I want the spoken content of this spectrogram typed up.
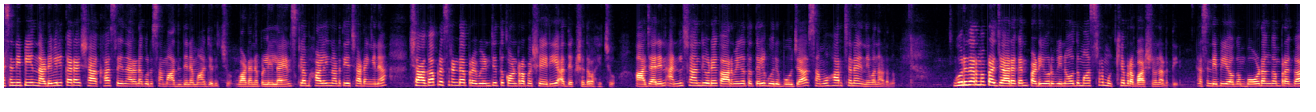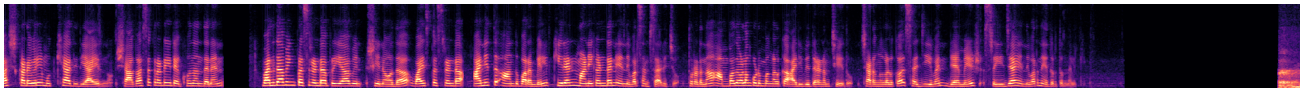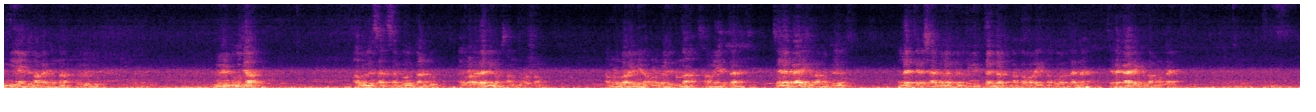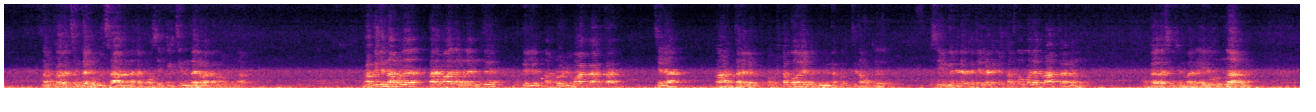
S N D P Naduvilkara ശാഖ ശ്രീനാരായണ ഗുരു സമാധി ദിനം ആചരിച്ചു. വാടനപ്പള്ളി ലയൺസ് ക്ലബ് ഹാളിൽ നടത്തിയ ചടങ്ങിന് ശാഖാ പ്രസിഡന്റ് പ്രവീൺജിത്ത് കോൺട്രാപ്പശ്ശേരി അധ്യക്ഷത വഹിച്ചു. ആചാര്യൻ അനിൽ ശാന്തിയുടെ കാർമ്മികത്വത്തിൽ ഗുരുപൂജ സമൂഹാർച്ചന എന്നിവ നടന്നു. ഗുരുധർമ്മ പ്രചാരകൻ പടിയൂർ വിനോദ് മാസ്റ്റർ മുഖ്യപ്രഭാഷണം നടത്തി. എസ് എൻ ഡി പി യോഗം ബോർഡ് അംഗം പ്രകാശ് കടവിൽ മുഖ്യാതിഥിയായിരുന്നു. ശാഖാ സെക്രട്ടറി രഘുനന്ദനൻ വനിതാ wing president Priya Shinod vice president Anith Anthuparambil Kiran Manikandan എന്നിവർ സംസാരിച്ചു. തുടർന്ന് അമ്പതോളം കുടുംബങ്ങൾക്ക് അരി വിതരണം ചെയ്തു. ചടങ്ങുകൾക്ക് സജീവൻ രമേഷ് ശ്രീജ എന്നിവർ നേതൃത്വം നൽകി. അതുപോലെ കണ്ടു. സന്തോഷം. നമ്മൾ പറയുന്നത് നമ്മൾ വരുന്ന സമയത്ത് ചില കാര്യങ്ങൾ നമുക്ക് അല്ലെ ചില ശാഖകൾ നിമിത്തങ്ങൾ എന്നൊക്കെ പറയുന്ന പോലെ തന്നെ ചില കാര്യങ്ങൾ നമ്മളുടെ നമുക്കൊരു ചിന്തകൾ ഉത്സാഹം നല്ല പോസിറ്റീവ് ചിന്തകളൊക്കെ നമുക്കുണ്ടാകും. അപ്പൊ അതിൽ നമ്മൾ പരമാവധി നമ്മൾ എന്ത് ഇതിലും നമ്മൾ ഒഴിവാക്കാത്ത ചില പ്രാർത്ഥനകൾ. ഇഷ്ടംപോലെ ഉണ്ട്. ഗുരുവിനെ കുറിച്ച് നമുക്ക് ശ്രീ ശിവഗുരുവിനൊക്കെ ചെല്ലണമെങ്കിൽ ഇഷ്ടംപോലെ പ്രാർത്ഥനകളുണ്ട്. ഒട്ടേറെ ശിഷ്യന്മാർ അതിൽ ഒന്നാണ്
